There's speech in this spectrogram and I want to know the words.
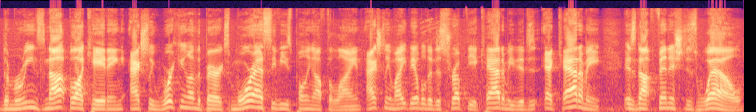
the Marines not blockading, actually working on the barracks, more SCVs pulling off the line, actually might be able to disrupt the Academy. The Academy is not finished as well.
